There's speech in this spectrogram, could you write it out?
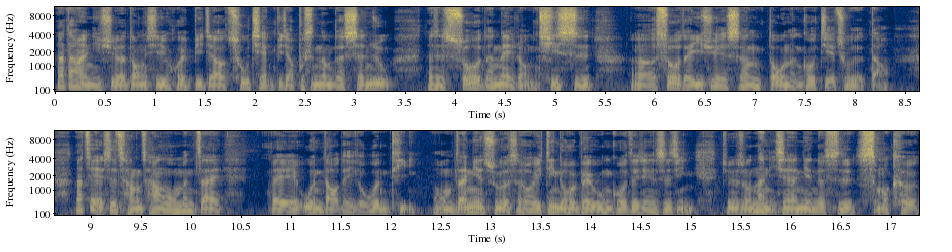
那当然，你学的东西会比较粗浅，比较不是那么的深入，但是所有的内容，其实呃，所有的医学生都能够接触得到。那这也是常常我们在。被问到的一个问题，我们在念书的时候一定都会被问过这件事情，就是说，那你现在念的是什么科？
